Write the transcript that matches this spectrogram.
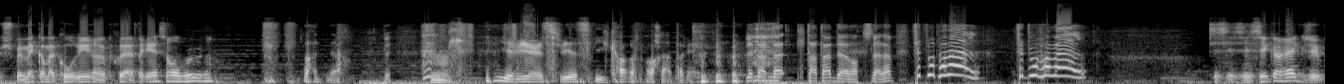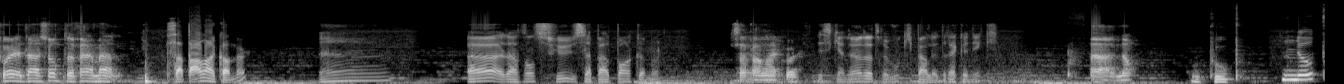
je me mets comme à courir un peu après, si on veut, là. Oh non. Il y a eu un Suisse, puis il court fort après. Là, t'entends- dans dessous de la table Faites-moi pas mal Faites-moi pas mal C'est- correct, j'ai pas l'intention de te faire mal. Ça parle en commun? Euh... Ah, attends, excuse, ça parle pas en commun. Ça parle à quoi? Est-ce qu'il y en a un d'entre vous qui parle draconique? Ah, non. Poup. Nope.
